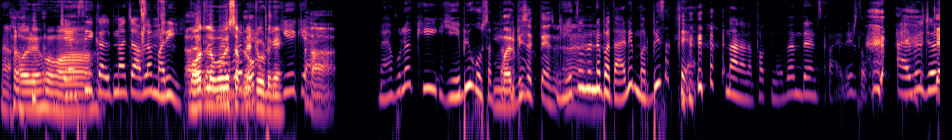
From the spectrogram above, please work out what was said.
हाँ, जैसे ही। हाँ, कल्पना चावला मरी। बहुत लोगों के सपने टूट गए। ये क्या है? हाँ। मैं बोला कि ये भी हो सकता मर भी सकते हैं ये तो हाँ। उन्होंने बताया नहीं मर भी सकते हैं। ना ना ना fuck no then then it's fine it's okay I will just be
